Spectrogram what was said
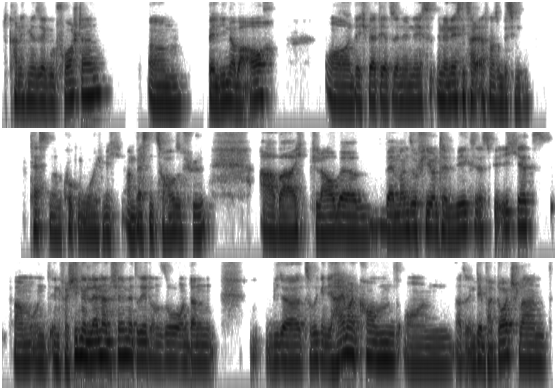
Das kann ich mir sehr gut vorstellen. Ähm, Berlin aber auch. Und ich werde jetzt in, nächsten, in der nächsten Zeit erstmal so ein bisschen testen und gucken, wo ich mich am besten zu Hause fühle. Aber ich glaube, wenn man so viel unterwegs ist wie ich jetzt ähm, und in verschiedenen Ländern Filme dreht und so und dann wieder zurück in die Heimat kommt und also in dem Fall Deutschland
